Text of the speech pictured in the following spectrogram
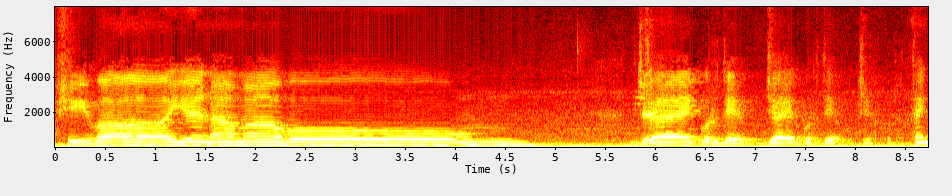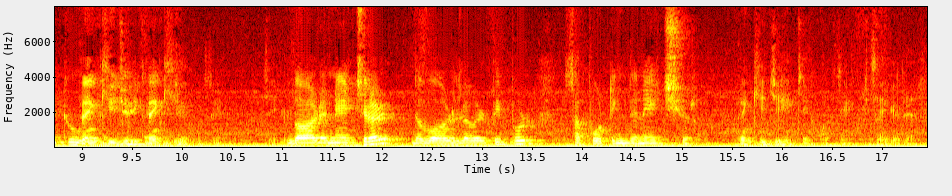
Shivaya Namah Om. Jai Gurudev, Jai Gurudev, Jai Gurudev. Thank you. Thank you, Ji. Thank you. God and natural, the world level people supporting the nature. Thank you, Ji. Jai Gurudev. Jai Gurudev.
